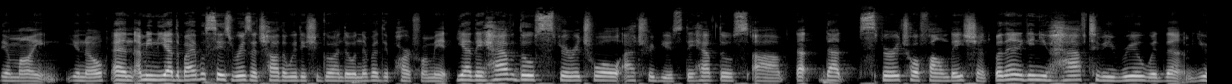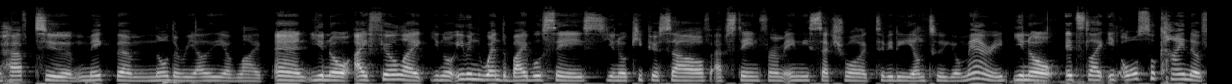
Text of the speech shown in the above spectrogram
their mind, you know? And I mean, yeah, the Bible says raise a child the way they should go and they will never depart from it. Yeah, they have those spiritual attributes. They have those, um, that, that spiritual foundation. But then again, you have to be real with them. You have to make them know the reality of life. And, you know, I feel like, you know, even when the Bible says, you know, keep yourself, abstain from any sexual activity until you're married, you know, it's like it also kind of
